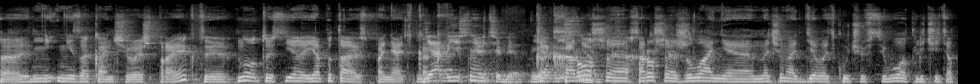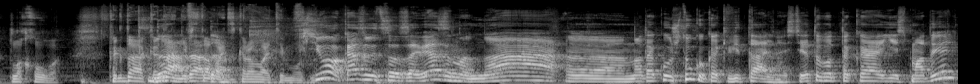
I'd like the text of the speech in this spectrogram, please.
э, не, не заканчиваешь проекты. Ну, то есть я, я пытаюсь понять, как... Я объясню тебе. Я как объясню. Хорошее, хорошее желание начинать делать кучу всего отличить от плохого. Когда, когда да, не да, вставать да. с кровати можно. Все, оказывается, завязано на, э, на такую штуку, как витальность. Это вот такая есть модель,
